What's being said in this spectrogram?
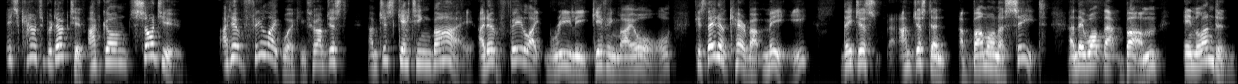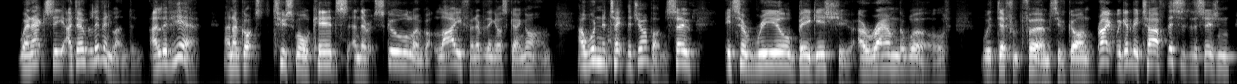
It's counterproductive. I've gone, sod you. I don't feel like working. So I'm just I'm just getting by. I don't feel like really giving my all because they don't care about me. They just, I'm just an, a bum on a seat. And they want that bum in London when actually I don't live in London. I live here and I've got two small kids and they're at school and I've got life and everything else going on. I wouldn't have taken the job on. So it's a real big issue around the world with different firms who've gone, right, we're going to be tough. This is the decision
